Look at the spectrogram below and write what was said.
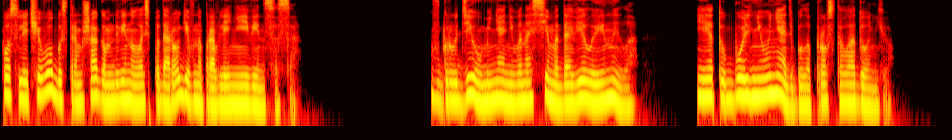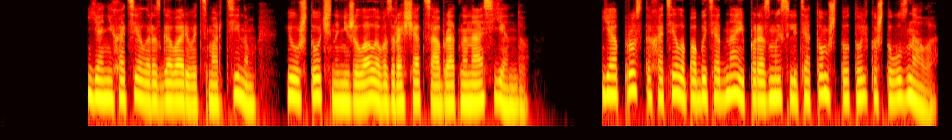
после чего быстрым шагом двинулась по дороге в направлении Винсеса. В груди у меня невыносимо давило и ныло и эту боль не унять было просто ладонью. Я не хотела разговаривать с Мартином и уж точно не желала возвращаться обратно на Асьенду. Я просто хотела побыть одна и поразмыслить о том, что только что узнала.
